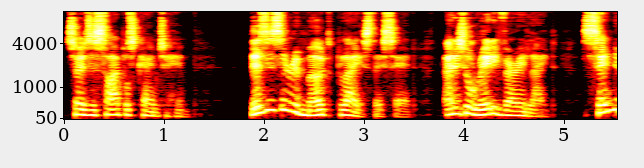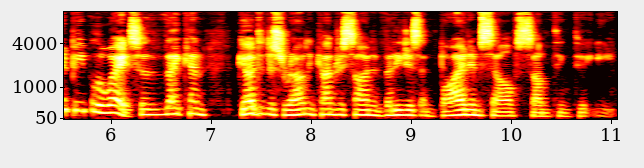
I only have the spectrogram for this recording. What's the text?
so his disciples came to him. This is a remote place, they said, and it's already very late. Send the people away so that they can go to the surrounding countryside and villages and buy themselves something to eat.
